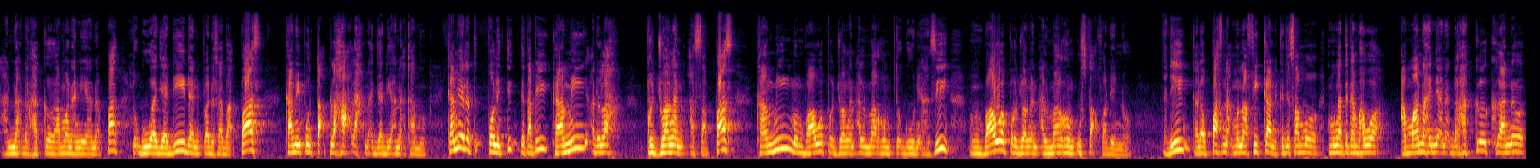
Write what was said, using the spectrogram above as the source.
anak derhaka, amanah ini anak PAS, untuk gua jadi dan kepada sahabat PAS, kami pun tak pelahak lah nak jadi anak kamu. Kami ada politik tetapi kami adalah perjuangan asap pas. Kami membawa perjuangan almarhum Tok Guru Ni Aziz, membawa perjuangan almarhum Ustaz Fadeno. Jadi kalau PAS nak menafikan kerjasama mengatakan bahawa amanah ini anak derhaka kerana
